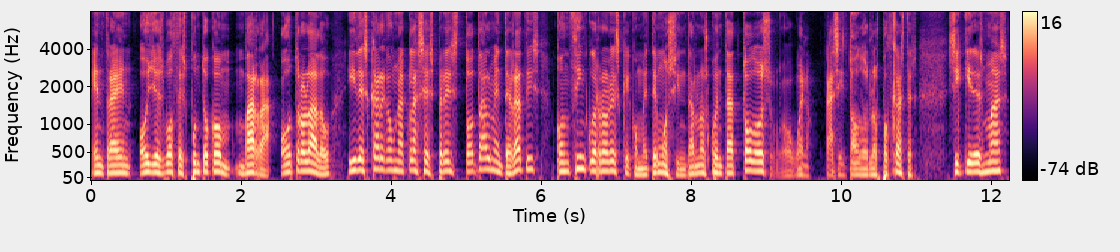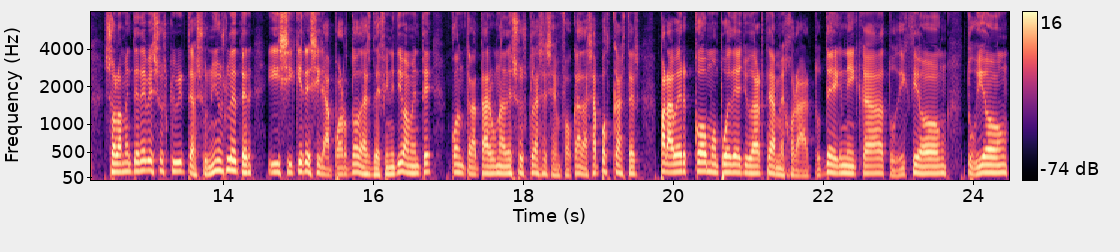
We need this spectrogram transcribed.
Entra en oyesvoces.com barra otro lado y descarga una clase express totalmente gratis con 5 errores que cometemos sin darnos cuenta todos, o bueno, casi todos los podcasters. Si quieres más, solamente debes suscribirte a su newsletter y si quieres ir a por todas definitivamente, contratar una de sus clases enfocadas a podcasters para ver cómo puede ayudarte a mejorar tu técnica, tu dicción, tu guion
